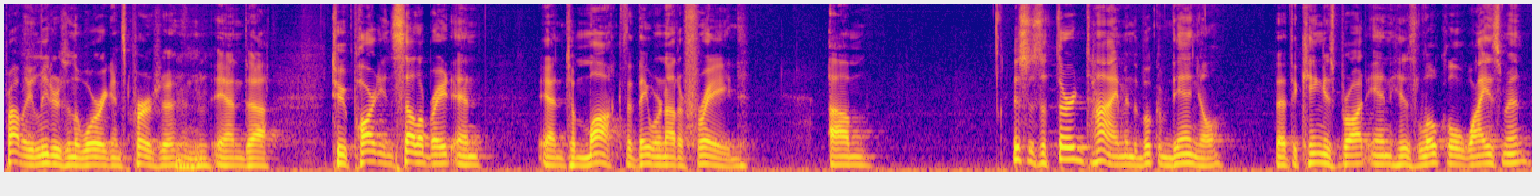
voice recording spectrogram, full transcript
probably leaders in the war against Persia, mm-hmm. and, and uh, to party and celebrate and, and to mock that they were not afraid. Um, this is the third time in the book of Daniel that the king has brought in his local wise men,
